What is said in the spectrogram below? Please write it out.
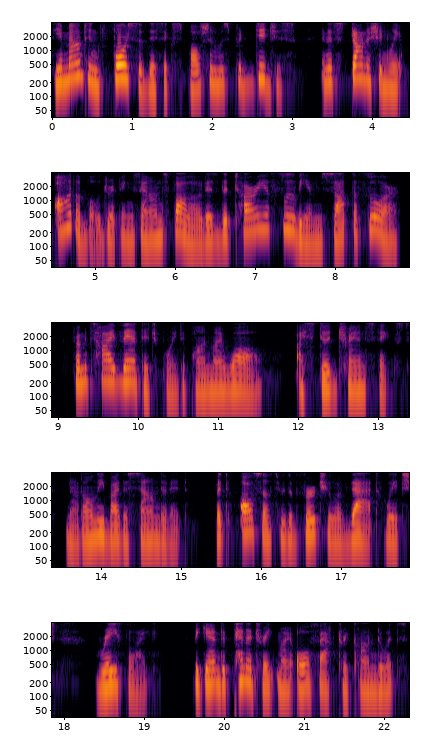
The amount and force of this expulsion was prodigious, and astonishingly audible dripping sounds followed as the tarry effluvium sought the floor from its high vantage point upon my wall. I stood transfixed, not only by the sound of it, but also through the virtue of that which, wraith like, began to penetrate my olfactory conduits,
